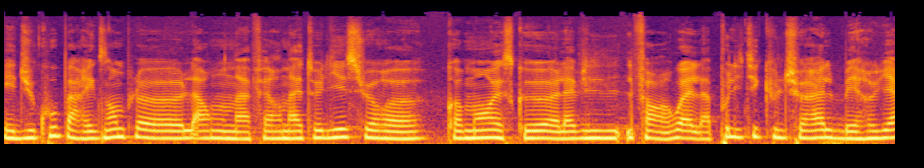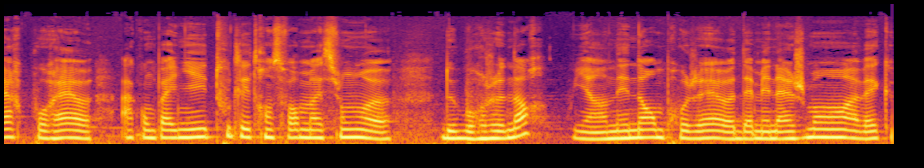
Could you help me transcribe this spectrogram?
et du coup, par exemple, euh, là, on a fait un atelier sur comment est-ce que la ville, enfin, ouais, la politique culturelle berruyère pourrait accompagner toutes les transformations de Bourges Nord. où Il y a un énorme projet d'aménagement avec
